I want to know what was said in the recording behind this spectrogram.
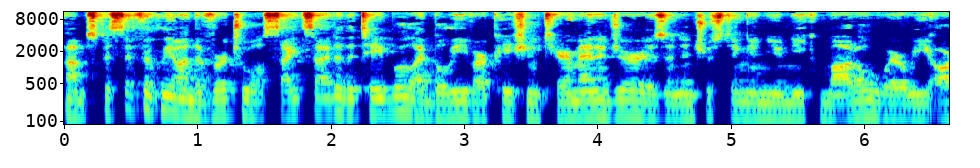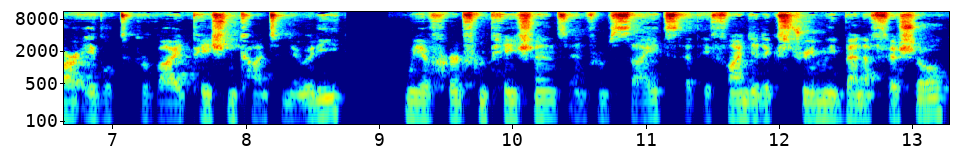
Um, specifically on the virtual site side of the table, I believe our patient care manager is an interesting and unique model where we are able to provide patient continuity. We have heard from patients and from sites that they find it extremely beneficial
